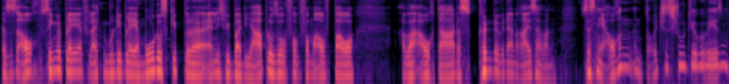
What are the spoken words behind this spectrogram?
dass es auch Singleplayer, vielleicht einen Multiplayer-Modus gibt oder ähnlich wie bei Diablo so vom, vom Aufbau. Aber auch da, das könnte wieder ein Reißer werden. Ist das nicht auch ein, ein deutsches Studio gewesen?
